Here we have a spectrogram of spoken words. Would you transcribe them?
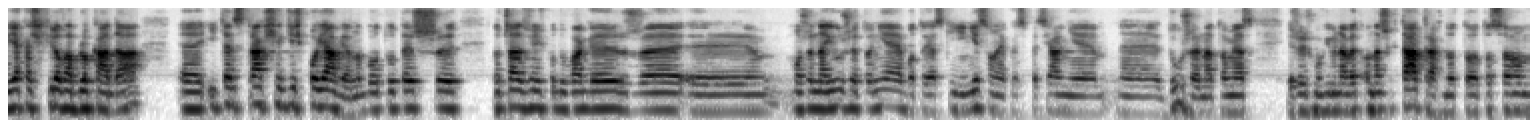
jakaś chwilowa blokada e, i ten strach się gdzieś pojawia, no bo tu też e, no, trzeba wziąć pod uwagę, że e, może na Jurze to nie, bo te jaskinie nie są jakoś specjalnie duże, natomiast jeżeli już mówimy nawet o naszych Tatrach, no to, to są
